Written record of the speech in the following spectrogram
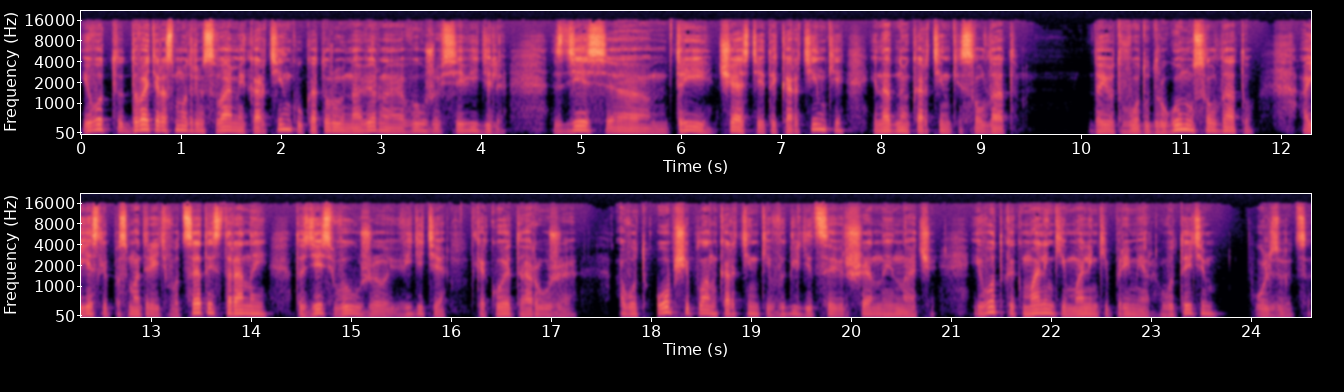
И вот давайте рассмотрим с вами картинку, которую, наверное, вы уже все видели. Здесь э, три части этой картинки, и на одной картинке солдат дает воду другому солдату, а если посмотреть вот с этой стороны, то здесь вы уже видите какое-то оружие. А вот общий план картинки выглядит совершенно иначе. И вот как маленький-маленький пример. Вот этим пользуются.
